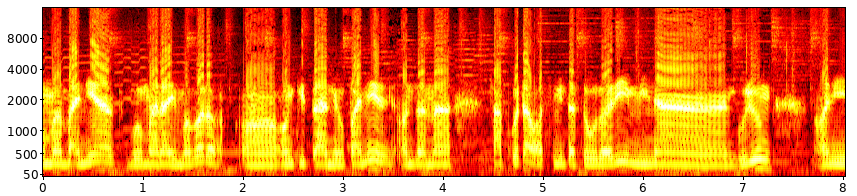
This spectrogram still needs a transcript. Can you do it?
उमा बानिया गोमा राई मगर अङ्किता नेउपाने अञ्जना सापकोटा अस्मिता चौधरी मिना गुरुङ अनि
